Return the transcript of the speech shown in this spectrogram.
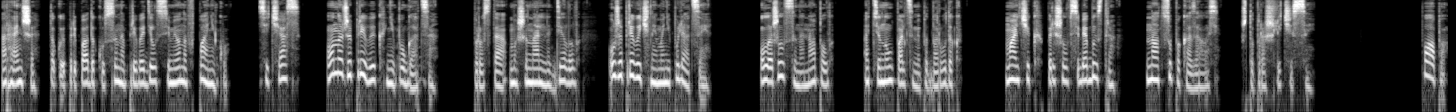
Раньше такой припадок у сына приводил Семёна в панику. Сейчас он уже привык не пугаться. Просто машинально делал уже привычные манипуляции уложил сына на пол, оттянул пальцами подбородок. Мальчик пришел в себя быстро, но отцу показалось, что прошли часы. «Папа,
